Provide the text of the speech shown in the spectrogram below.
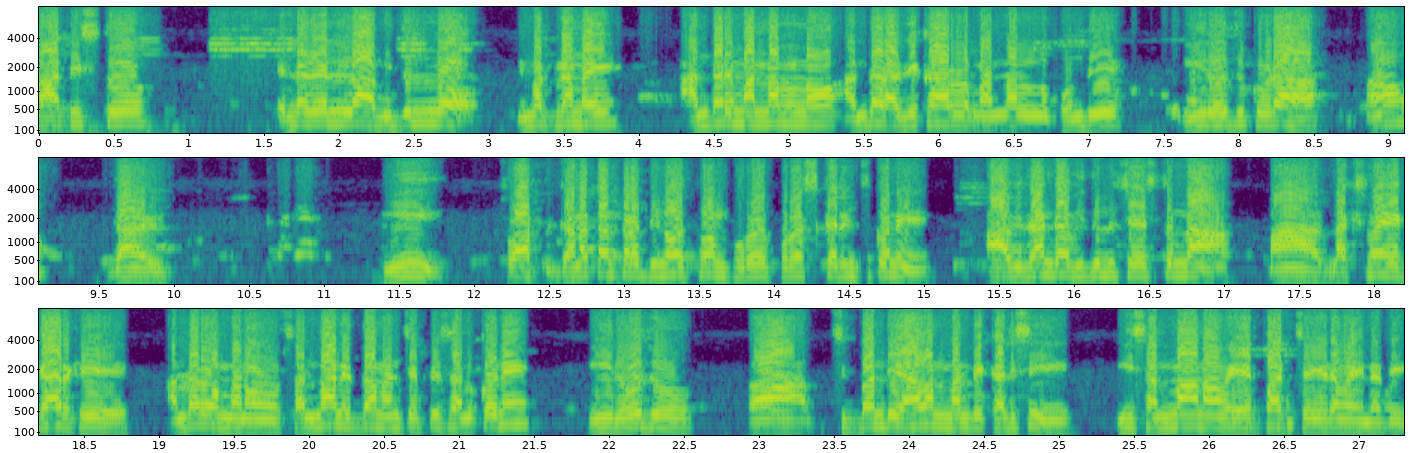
పాటిస్తూ ఎల్లవెల్ల విధుల్లో నిమగ్నమై అందరి మన్నలను అందరి అధికారుల మన్నలను పొంది ఈ రోజు కూడా ఈ గణతంత్ర దినోత్సవం పురస్కరించుకొని ఆ విధంగా విధులు చేస్తున్న మా లక్ష్మయ్య గారికి అందరూ మనం సన్మానిద్దామని చెప్పేసి అనుకొని ఈ రోజు ఆ సిబ్బంది యావన్ మంది కలిసి ఈ సన్మానం ఏర్పాటు చేయడం అయినది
